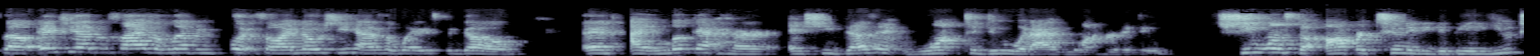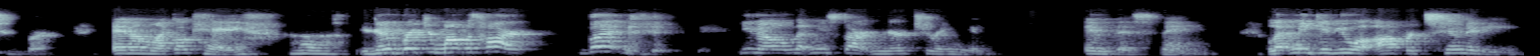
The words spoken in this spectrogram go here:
so, and she has a size 11 foot. So I know she has a ways to go. And I look at her and she doesn't want to do what I want her to do. She wants the opportunity to be a YouTuber. And I'm like, okay, uh, you're going to break your mama's heart, but you know, let me start nurturing you in this thing. Let me give you an opportunity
